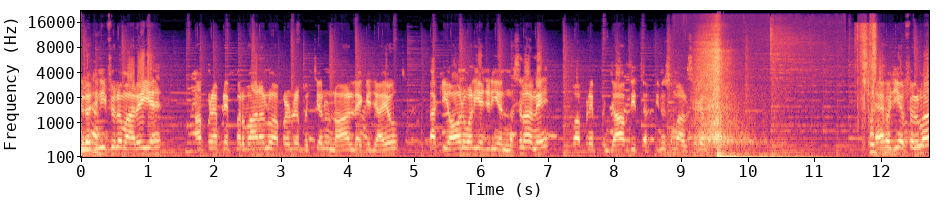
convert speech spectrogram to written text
ਰਜਨੀ ਫਿਲਮ ਆ ਰਹੀ ਹੈ ਆਪਣੇ ਆਪਣੇ ਪਰਿਵਾਰਾਂ ਨੂੰ ਆਪਣੇ ਆਪਣੇ ਬੱਚਿਆਂ ਨੂੰ ਨਾਲ ਲੈ ਕੇ ਜਾਇਓ ਤਾਂ ਕਿ ਆਉਣ ਵਾਲੀਆਂ ਜਿਹੜੀਆਂ ਨਸਲਾਂ ਨੇ ਉਹ ਆਪਣੇ ਪੰਜਾਬ ਦੀ ਧਰਤੀ ਨੂੰ ਸੰਭਾਲ ਸਕਣ। ਇਹੋ ਜਿਹੀਆਂ ਫਿਲਮਾਂ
